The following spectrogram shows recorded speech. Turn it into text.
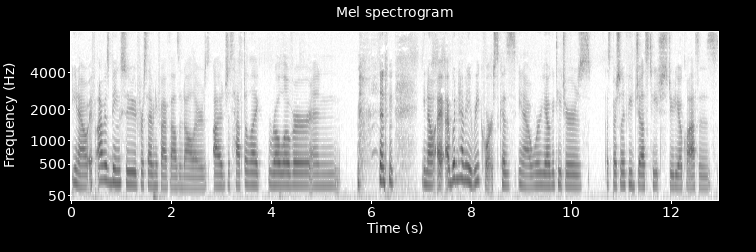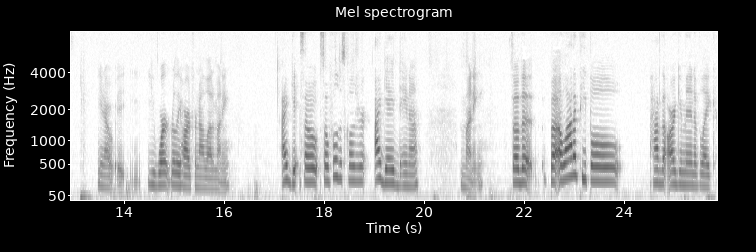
you know, if I was being sued for $75,000, I'd just have to like roll over and, and you know, I, I wouldn't have any recourse because, you know, we're yoga teachers, especially if you just teach studio classes, you know, it, you work really hard for not a lot of money. I get so so full disclosure, I gave Dana money. So the but a lot of people have the argument of like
